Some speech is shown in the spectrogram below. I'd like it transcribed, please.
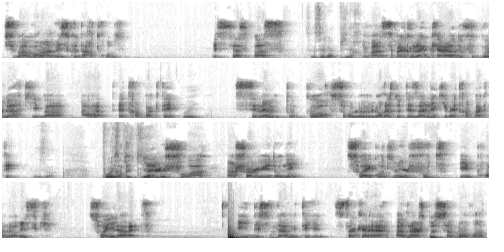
tu vas avoir un risque d'arthrose. Et si ça se passe. Ça, c'est la pire. Bah, c'est pas que la carrière de footballeur qui va être impactée. Oui. C'est même ton corps sur le, reste de tes années qui va être impacté. Ça. Pour expliquer... là, le choix, un choix lui est donné. Soit il continue le foot et il prend le risque, soit il arrête. Et il décide d'arrêter sa carrière à l'âge de seulement 20 ans.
